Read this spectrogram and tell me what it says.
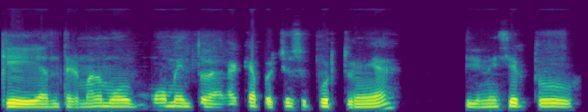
que ante el mal mo- momento de Araque aprovechó su oportunidad. Si bien es cierto,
